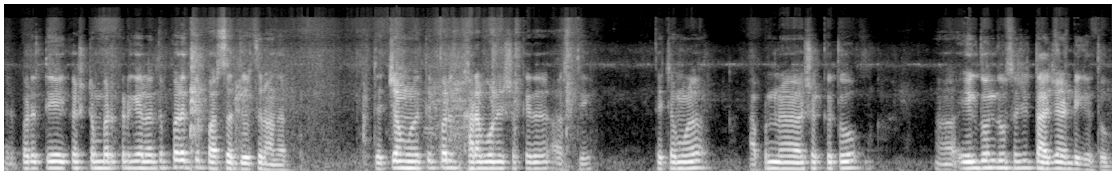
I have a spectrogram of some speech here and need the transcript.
आणि परत ते कस्टमरकडे तर परत ते पाच सात दिवस राहणार. त्याच्यामुळे ते परत खराब होण्याची शक्यता असते. त्याच्यामुळं आपण शक्यतो एक दोन दिवसाची ताजी अंडी घेतो.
